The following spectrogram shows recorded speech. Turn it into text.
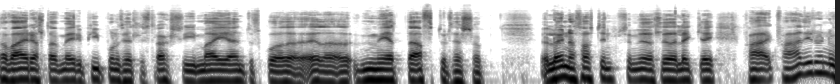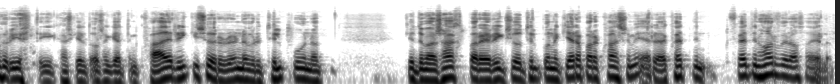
Það væri alltaf meiri pípunum til strax í mæja endur skoða eða meta aftur þessa launatháttin sem við ætlum að leggja í. Hvað, hvað er raun og veru, ég veit ekki kannski þetta ósangert en hvað er ríkisjóður raun og veru tilbúin að getur maður sagt bara er ríkisjóður tilbúin að gera bara hvað sem er eða hvernig, hvernig horfir á það eða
